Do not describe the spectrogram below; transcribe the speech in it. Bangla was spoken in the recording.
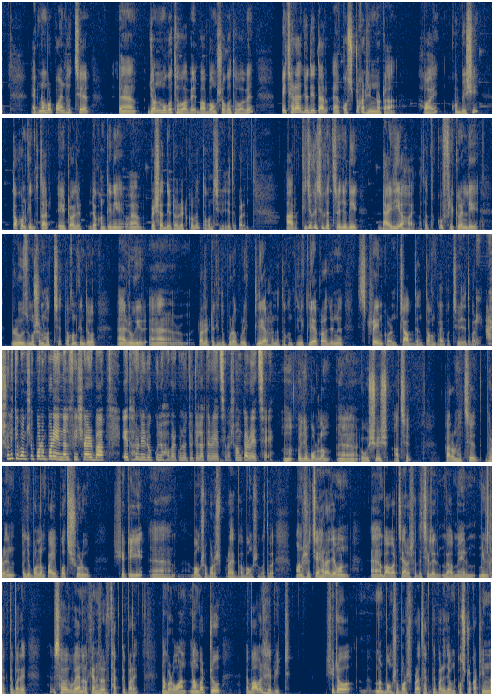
এক নম্বর পয়েন্ট হচ্ছে জন্মগতভাবে বা বংশগতভাবে এছাড়া যদি তার কোষ্ঠকাঠিন্যটা হয় খুব বেশি, তখন কিন্তু তার এই টয়লেট যখন তিনি প্রেশার দিয়ে টয়লেট করবেন, তখন ছিঁড়ে যেতে পারেন আর কিছু কিছু ক্ষেত্রে যদি ডায়রিয়া হয়, অর্থাৎ খুব ফ্রিকুয়েন্টলি লুজ মোশন হচ্ছে, তখন কিন্তু রুগীর টয়লেটটা কিন্তু পুরোপুরি ক্লিয়ার হয় না। তখন তিনি ক্লিয়ার করার জন্য স্ট্রেন করেন চাপ দেন তখন পাইপথ ছিঁড়ে যেতে পারে। আসলে কি বংশ পরম্পরায় এনাল ফিশার বা এ ধরনের রোগগুলো হবার কোনো জটিলতা রয়েছে বা শঙ্কা রয়েছে? ওই যে বললাম অবশ্যই আছে। কারণ হচ্ছে ধরেন ওই যে বললাম পায়ুপথ সরু সেটি বংশ পরস্পরায় বা বংশগতভাবে মানুষের চেহারা যেমন বাবার চেহারার সাথে ছেলের বা মেয়ের মিল থাকতে পারে স্বাভাবিকভাবে অ্যানাল ক্যানাল থাকতে পারে number one number two bowel habit সেটাও বংশ পরস্পরায় থাকতে পারে যেমন কোষ্ঠকাঠিন্য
